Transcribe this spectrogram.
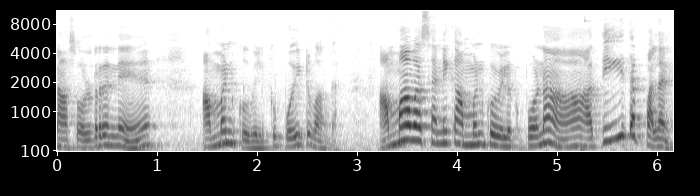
நான் சொல்கிறேன்னு அம்மன் கோவிலுக்கு போயிட்டு வாங்க. அமாவாசை அன்னைக்கு அம்மன் கோவிலுக்கு போனால் அதீத பலன்.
